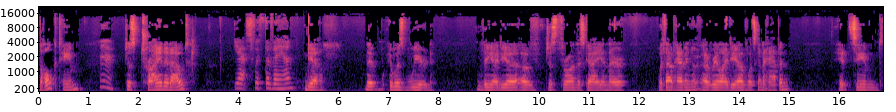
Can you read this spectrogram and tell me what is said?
the Hulk team Hmm. just trying it out. Yes, with the van. Yeah. It, it was weird. The idea of just throwing this guy in there without having a, a real idea of what's going to happen. It seemed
